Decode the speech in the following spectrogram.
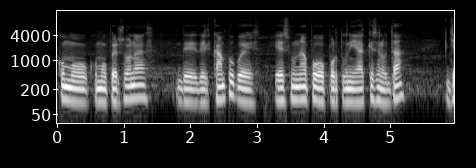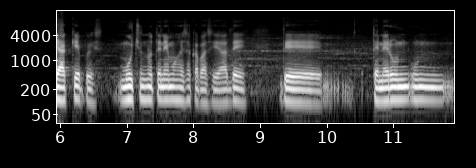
como, como personas del campo, pues es una oportunidad que se nos da, ya que pues muchos no tenemos esa capacidad de, de tener un,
